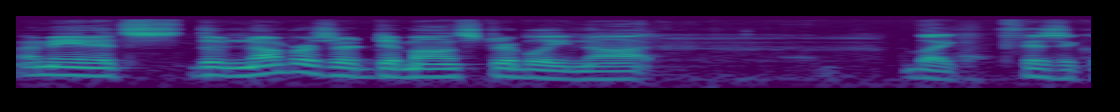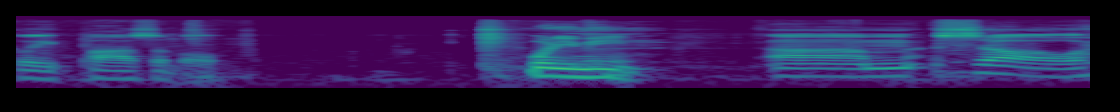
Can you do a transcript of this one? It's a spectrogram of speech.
I mean, it's the numbers are demonstrably not like physically possible. What do you mean? Um, so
